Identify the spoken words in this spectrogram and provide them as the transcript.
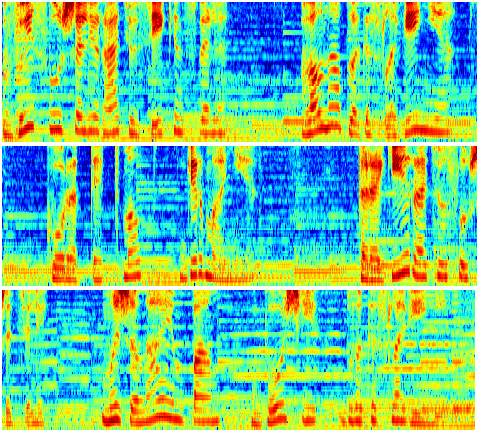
Вы слушали радио Сейкинсвелля «Волна благословения», город Детмалт, Германия. Дорогие радиослушатели, мы желаем вам Божьих благословений.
